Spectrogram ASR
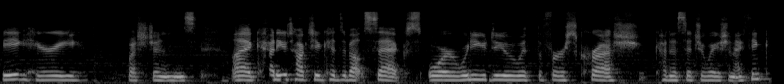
big, hairy questions. Like how do you talk to your kids about sex? Or what do you do with the first crush kind of situation? I think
